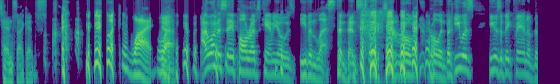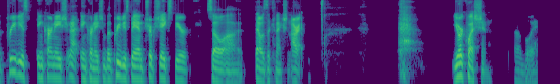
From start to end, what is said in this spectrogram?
10 seconds. like why? Why? Yeah. I want to say Paul Rudd's cameo is even less than Ben Stiller's sort of rolling, rolling, but he was he was a big fan of the previous incarnation, not incarnation, but the previous band Trip Shakespeare. So uh that was the connection. All right. Your question. Oh boy.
